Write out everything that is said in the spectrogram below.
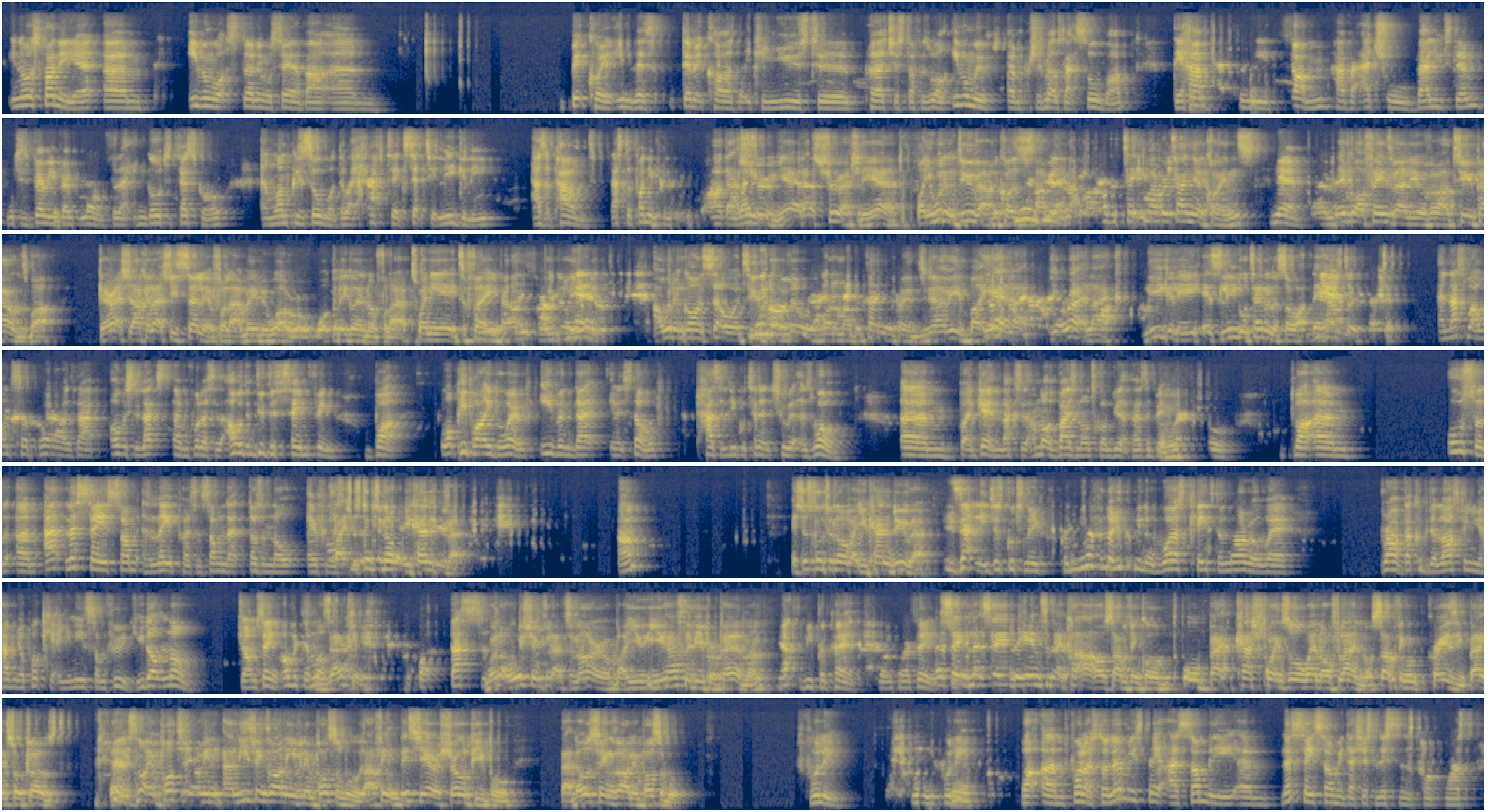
You know what's funny, yeah? Um, even what Sterling was saying about um, Bitcoin, even there's debit cards that you can use to purchase stuff as well. Even with um, precious metals like silver, they have actually some have an actual value to them, which is very very low. So that you can go to Tesco and one piece of silver, they have to accept it legally as a pound. That's the funny thing. That's true. Yeah, that's true. Actually, yeah. But you wouldn't do that because I mean, like, take my Britannia coins. Yeah, um, they've got a face value of about two pounds, but they're actually I can actually sell it for like maybe what what are they going on for like twenty eight to thirty pounds. yeah. I wouldn't go and settle a two pound bill with one of my Britannia coins. You know what I mean? But yeah, like you're right. Like legally, it's legal tender, so they yeah. have to accept it. And that's what I want to point out is that obviously, like um, Fuller said, I wouldn't do the same thing. But what people are even aware of, even that in itself has a legal tender to it as well. Um, but again, like I said, I'm not advising not to go and do that. That's a bit mm-hmm. But um, also, um, at, let's say some a layperson, someone that doesn't know everything. Like, it's good to know that you can do that. Um. It's just good to know that you can do that. Exactly, just good to know. Because you never know. You could be in the worst case scenario where, bruv, that could be the last thing you have in your pocket and you need some food. You don't know. Do you know what I'm saying? Obviously, I'm exactly. but that's we're not wishing for that scenario, but you you have to be prepared, man. You have to be prepared. Know saying? Let's say let's say the internet cut out or something, or all back cash points all went offline or something crazy. Banks were closed. it's not impossible. I mean, and these things aren't even impossible. I think this year has showed people that those things aren't impossible. Fully, fully, fully. Yeah. But um, follow. So let me say, as somebody, um, let's say somebody that's just listening to the podcast,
